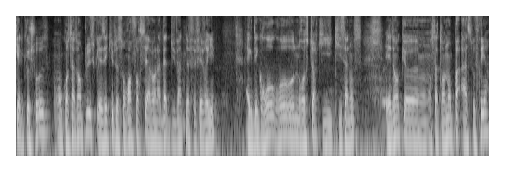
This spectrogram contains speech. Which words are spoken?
quelque chose. On constate en plus que les équipes se sont renforcées avant la date du 29 février, avec des gros gros rosters qui, qui s'annoncent. Et donc euh, on s'attend non pas à souffrir,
